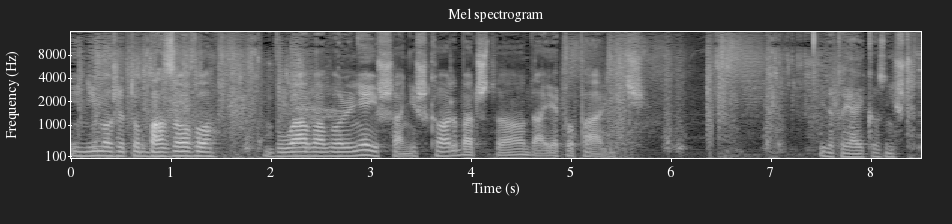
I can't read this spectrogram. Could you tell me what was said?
I mimo, że to bazowo buława wolniejsza niż korbacz, to daje popalić. Idę to jajko zniszczyć.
